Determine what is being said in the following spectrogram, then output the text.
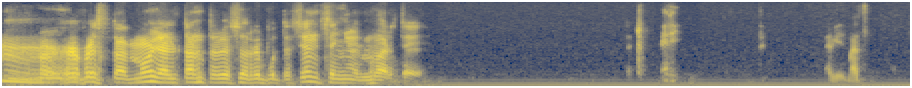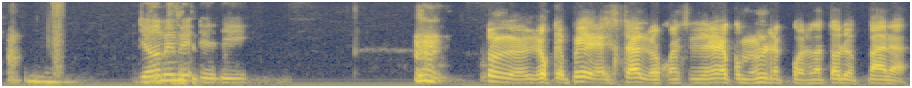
jefe está muy al tanto de su reputación, señor Muerte. ¿Alguien más? Llámeme Eddie. Todo lo que pide está lo consideraré como un recordatorio para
